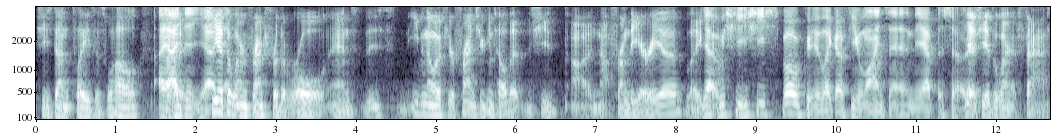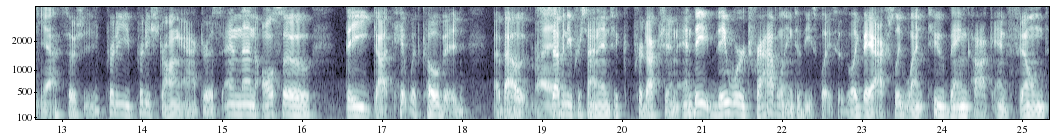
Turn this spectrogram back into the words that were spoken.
she's done plays as well. I, I did. Yeah, she had yeah. to learn French for the role, and this, even though if you're French, you can tell that she's uh, not from the area. Like, Yeah, she she spoke uh, like a few lines in the episode. yeah, she had to learn it fast. Yeah. so she's pretty pretty strong actress. And then also they got hit with COVID about seventy percent into production, and they they were traveling to these places. Like they actually went to Bangkok and filmed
